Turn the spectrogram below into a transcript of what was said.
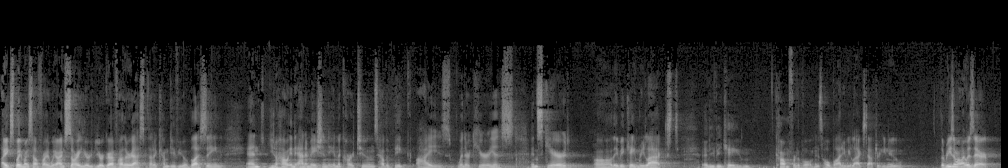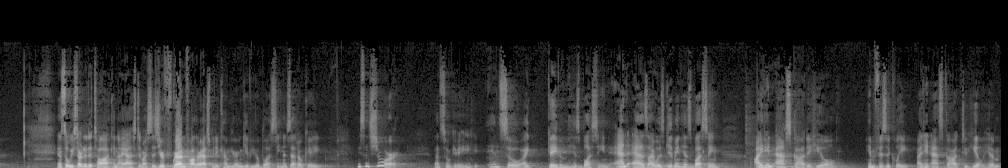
I explained myself right away. I'm sorry, your, your grandfather asked that I come give you a blessing. And you know how in animation, in the cartoons, how the big eyes, when they're curious and scared, oh, they became relaxed and he became comfortable, and his whole body relaxed after he knew the reason why I was there. And so we started to talk, and I asked him, I says, Your grandfather asked me to come here and give you a blessing. Is that okay? He said, Sure, that's okay. And so I gave him his blessing. And as I was giving his blessing, I didn't ask God to heal him physically, I didn't ask God to heal him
